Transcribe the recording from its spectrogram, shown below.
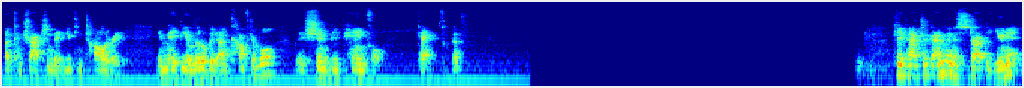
a contraction that you can tolerate. It may be a little bit uncomfortable, but it shouldn't be painful. Okay? Okay. Okay, Patrick, I'm going to start the unit.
